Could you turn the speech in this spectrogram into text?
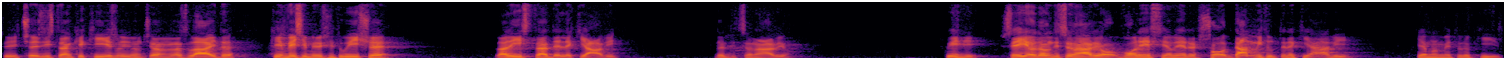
sì, cioè esiste anche keys, lì non c'era nella slide, che invece mi restituisce la lista delle chiavi del dizionario. Quindi, se io da un dizionario volessi avere, so, dammi tutte le chiavi, chiamo il metodo keys,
